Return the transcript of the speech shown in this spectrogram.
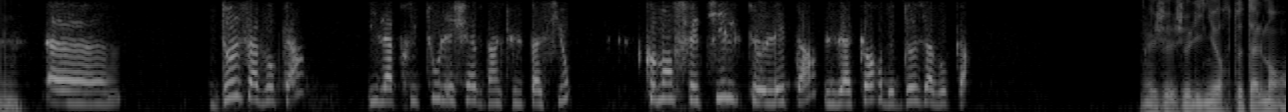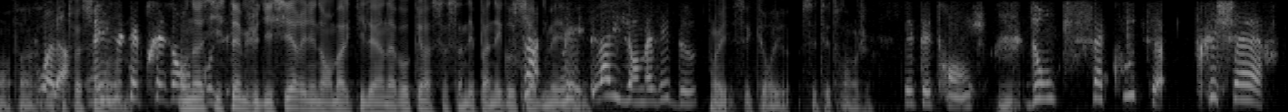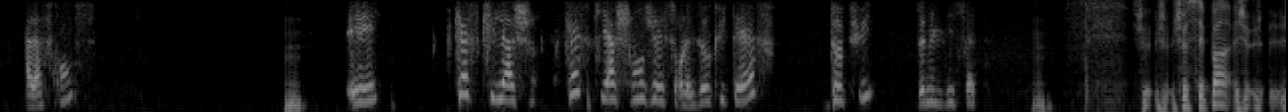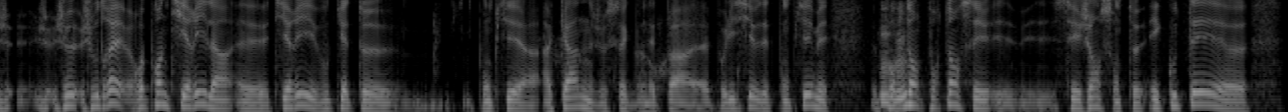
euh, deux avocats, il a pris tous les chefs d'inculpation. Comment se fait-il que l'État lui accorde deux avocats? Je, je l'ignore totalement. Enfin, Voilà. de toute façon, Mais ils étaient présents on a un procès. système judiciaire, il est normal qu'il ait un avocat. Ça, ça n'est pas négociable, mais, mais là, il en avait deux. oui, c'est curieux, c'est étrange. C'est étrange. Hmm. Donc, ça coûte très cher à la France. Hmm. Et qu'est-ce a, qu'est-ce qui a changé sur les OQTF depuis 2017 je ne sais pas. Je, je, je, voudrais reprendre Thierry là. Euh, Thierry, vous qui êtes euh, pompier à, Cannes, je sais que vous n'êtes pas euh, policier, vous êtes pompier, mais Mhm. pourtant, pourtant ces, ces gens sont écoutés.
